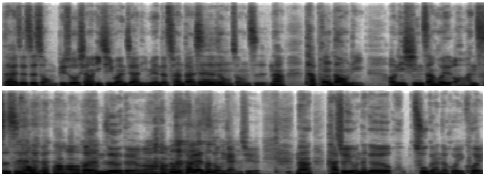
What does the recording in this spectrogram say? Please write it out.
带着这种，比如说像一级玩家里面的穿戴式的这种装置，那它碰到你哦，你心脏会哦很刺刺痛的，哦，会很热的嘛，就大概是这种感觉，那它就有那个触感的回馈。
